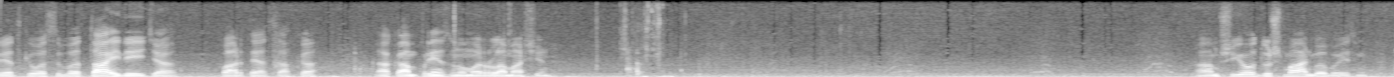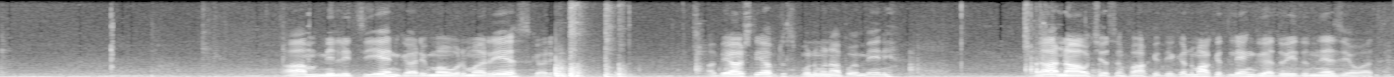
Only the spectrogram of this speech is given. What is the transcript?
Cred că o să vă tai de aici partea asta, că dacă am prins numărul la mașină. Am și eu dușmani, bă, băieți, mă. Am milițieni care mă urmăresc, care abia așteaptă să pună mâna pe mine. Da, n-au ce să-mi facă, decât numai cât le îngădui Dumnezeu, atât.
